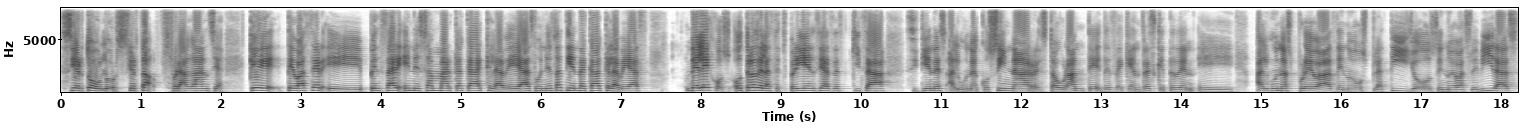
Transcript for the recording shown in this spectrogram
cierto olor, cierta fragancia que te va a hacer eh, pensar en esa marca cada que la veas o en esa tienda cada que la veas de lejos, otra de las experiencias es quizá si tienes alguna cocina, restaurante, desde que entres que te den eh, algunas pruebas de nuevos platillos, de nuevas bebidas.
